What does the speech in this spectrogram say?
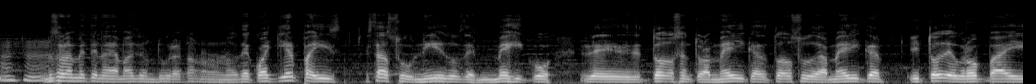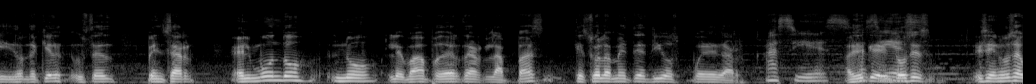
no solamente nada más de Honduras, no, no, no, de cualquier país, Estados Unidos, de México, de todo Centroamérica, de toda Sudamérica y toda Europa y donde quiera usted pensar, el mundo no le va a poder dar la paz que solamente Dios puede dar. Así es. Así, que entonces, dice, no se,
